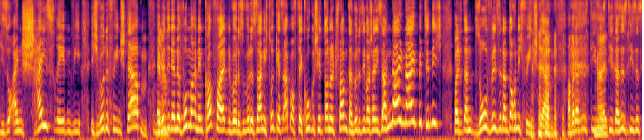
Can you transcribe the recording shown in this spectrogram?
die so einen Scheiß reden wie, ich würde für ihn sterben. Ja. Ey, wenn du dir eine Wumme an den Kopf halten würdest und würdest sagen, ich drücke jetzt ab auf der Kugel steht Donald Trump, dann würde sie wahrscheinlich wahrscheinlich sagen, nein, nein, bitte nicht, weil dann so will sie dann doch nicht für ihn sterben. Aber das ist dieses, die, das ist dieses,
